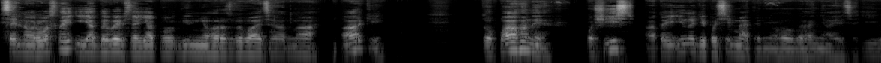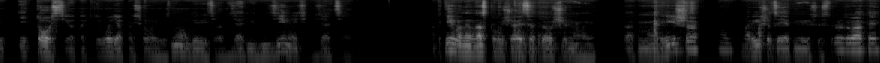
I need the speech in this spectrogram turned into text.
сильно рослий. І я дивився, як він в нього розвивається на аркі, то пагони по 6, а то іноді по 7 метрів в нього виганяється. І, і товсті отакі, ви якось ось. Ну, дивіться, от взять мізинець, взять це. А такі вони в нас, виходить, товщиною. Так, Маріша. Маріша це як мою сестру звати.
